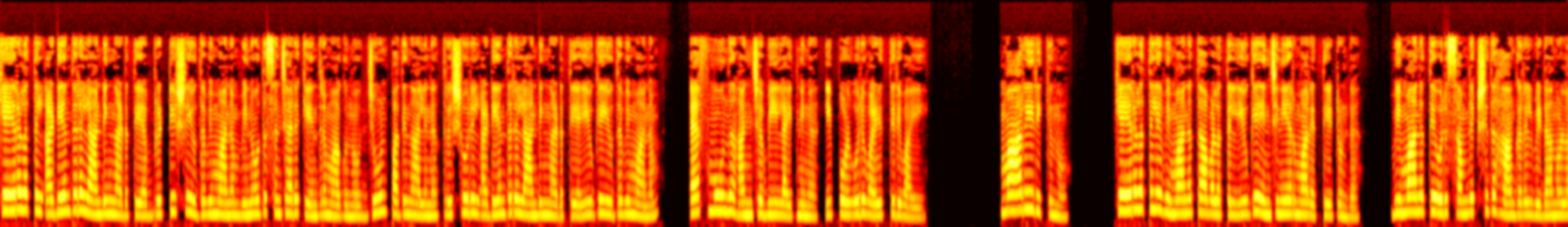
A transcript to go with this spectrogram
കേരളത്തിൽ അടിയന്തര ലാൻഡിംഗ് നടത്തിയ ബ്രിട്ടീഷ് യുദ്ധവിമാനം വിനോദസഞ്ചാര കേന്ദ്രമാകുന്നു. ജൂൺ പതിനാലിന് തൃശൂരിൽ അടിയന്തര ലാൻഡിംഗ് നടത്തിയ യുഗ യുദ്ധവിമാനം എഫ് മൂന്ന് അഞ്ച് ബി ലൈറ്റ്നിങ് ഇപ്പോൾ ഒരു വഴിത്തിരിവായി മാറിയിരിക്കുന്നു. കേരളത്തിലെ വിമാനത്താവളത്തിൽ യുഗ എഞ്ചിനീയർമാർ എത്തിയിട്ടുണ്ട്. വിമാനത്തെ ഒരു സംരക്ഷിത ഹാങ്കറിൽ വിടാനുള്ള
